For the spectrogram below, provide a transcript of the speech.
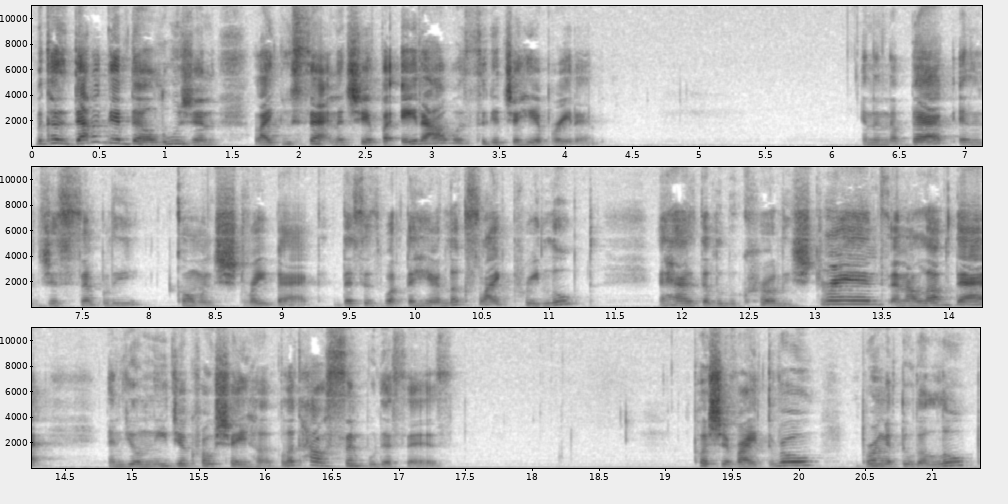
because that'll give the illusion like you sat in a chair for eight hours to get your hair braided. And in the back, it is just simply going straight back. This is what the hair looks like pre-looped. It has the little curly strands, and I love that. And you'll need your crochet hook. Look how simple this is. Push it right through, bring it through the loop,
